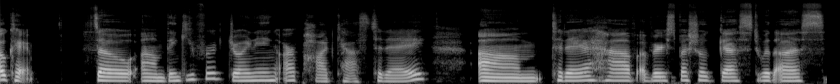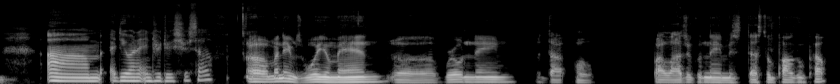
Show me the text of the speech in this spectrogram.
Okay, so um, thank you for joining our podcast today. Um, today I have a very special guest with us. Um, do you want to introduce yourself? Uh, my name is William Mann. Uh, real name, adopt, well, biological name is Destin Pagumpel.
